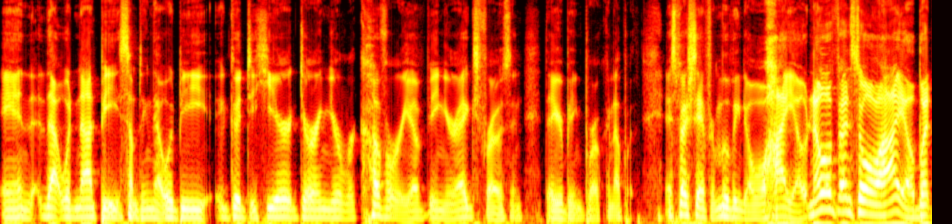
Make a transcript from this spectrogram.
and that would not be something that would be good to hear during your recovery of being your eggs frozen that you're being broken up with, especially after moving to Ohio. No offense to Ohio, but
